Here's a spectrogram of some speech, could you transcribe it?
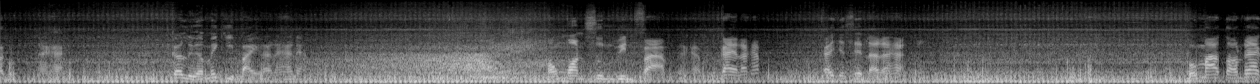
รณ์นะครับก็เหลือไม่กี่ใบแล้วนะฮะเนี่ยของมอนซูนวินฟาร์มนะครับ ใกล้แล้วครับ ใกล้จะเสร็จแล้วนะฮะผมมาตอนแรก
